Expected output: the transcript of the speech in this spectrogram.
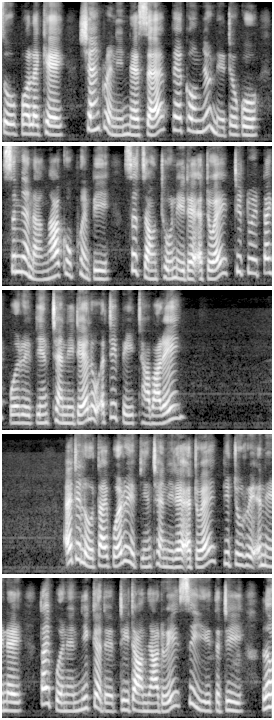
ဆိုဘောလကေရှမ်းဂရနီနယ်ဆက်ဖေခုံမြို့နယ်တို့ကိုစစ်မျက်နှာ၅ခုဖွင့်ပြီးစစ်ကြောင်းထိုးနေတဲ့အတွက်တိတွေ့တိုက်ပွဲတွေပြင်းထန်နေတယ်လို့အတိပေးထားပါတယ်။အဲ့ဒီလိုတိုက်ပွဲတွေပြင်းထန်နေတဲ့အတွက်ပြည်သူတွေအနေနဲ့ တိုက်ပွဲနဲ့နှိကက်တဲ့ဒေတာများတွေစစ်ရေးတတိလုံ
